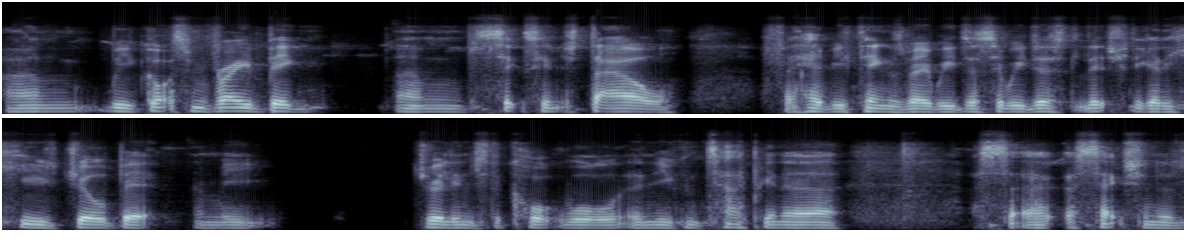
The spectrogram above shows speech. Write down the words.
Um, we've got some very big um, six-inch dowel for heavy things where we just so we just literally get a huge drill bit and we drill into the cork wall, and you can tap in a a, a section of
